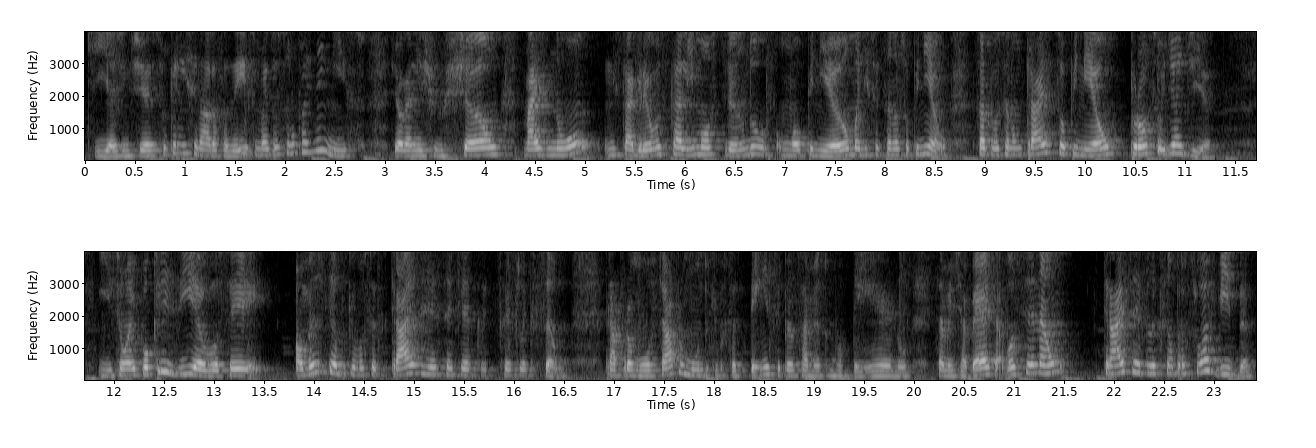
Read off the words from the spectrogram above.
que a gente é super ensinado a fazer isso, mas você não faz nem isso. Joga lixo no chão, mas no Instagram você tá ali mostrando uma opinião, manifestando a sua opinião. Só que você não traz essa opinião pro seu dia a dia. E isso é uma hipocrisia, você ao mesmo tempo que você traz essa reflexão para mostrar para o mundo que você tem esse pensamento moderno, essa mente aberta, você não traz essa reflexão para sua vida.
